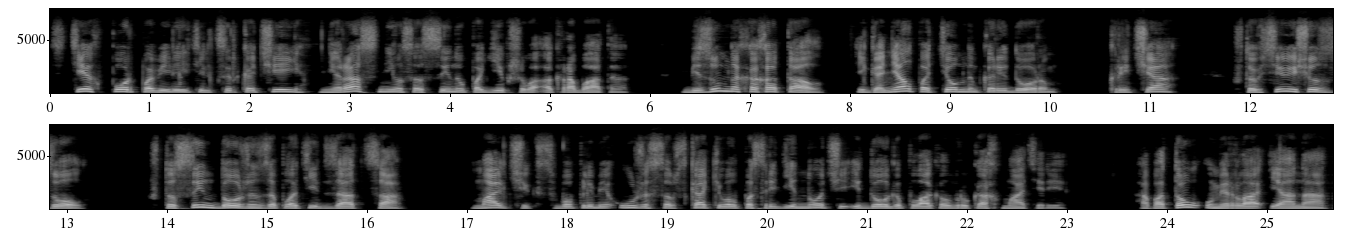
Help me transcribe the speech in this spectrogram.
С тех пор повелитель циркачей не раз снился сыну погибшего акробата. Безумно хохотал и гонял по темным коридорам, крича что все еще зол, что сын должен заплатить за отца. Мальчик с воплями ужаса вскакивал посреди ночи и долго плакал в руках матери. А потом умерла и она.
